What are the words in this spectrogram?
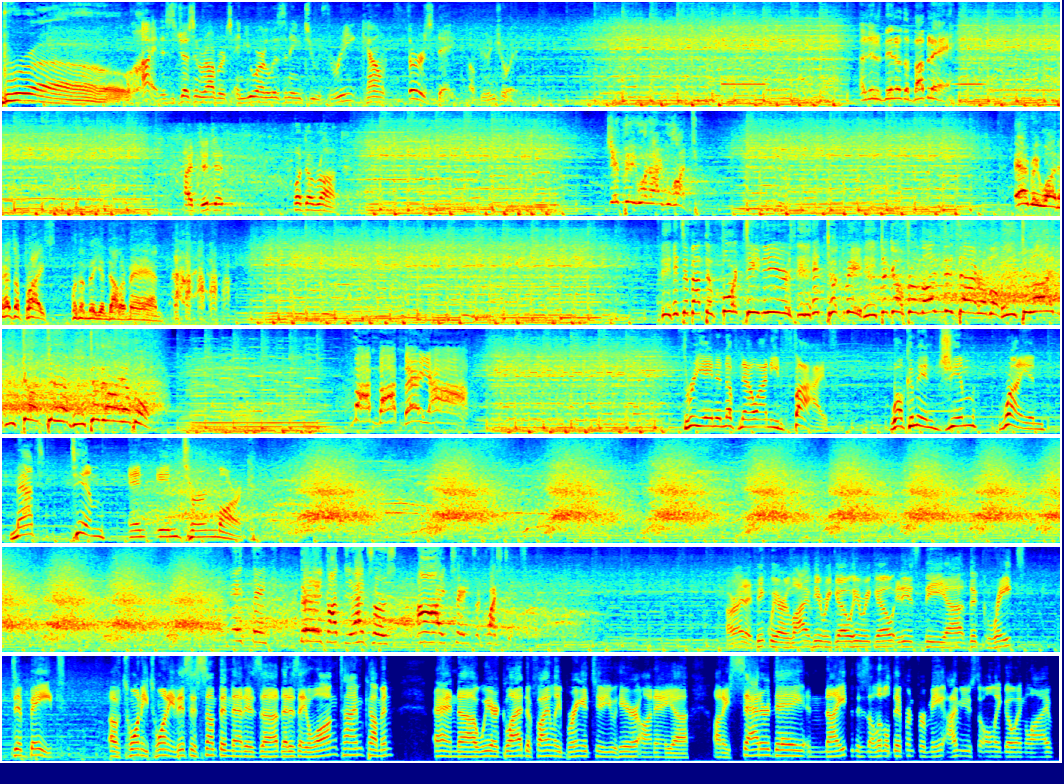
Bro. Hi, this is Justin Roberts, and you are listening to Three Count Thursday. Hope you enjoy. A little bit of the bubbly. I did it for The Rock. Give me what I want. Everyone has a price for the Million Dollar Man. It's about the 14 years it took me to go from undesirable to ungoddamn deniable. Mamma mia! Three ain't enough now, I need five. Welcome in Jim, Ryan, Matt, Tim, and intern Mark. They think they got the answers. I change the questions. All right, I think we are live. Here we go. Here we go. It is the uh, the great debate of 2020. This is something that is uh, that is a long time coming, and uh, we are glad to finally bring it to you here on a uh, on a Saturday night. This is a little different for me. I'm used to only going live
